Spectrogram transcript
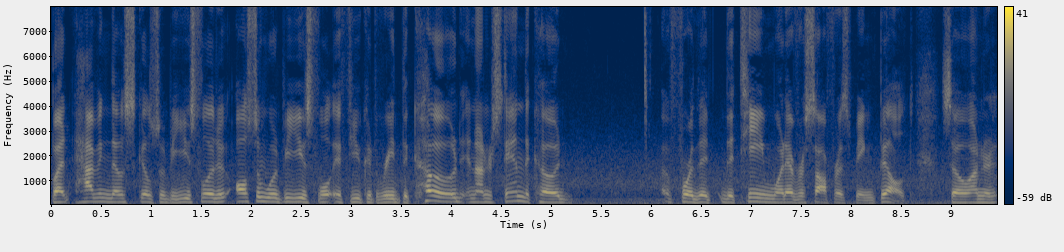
But having those skills would be useful. It also would be useful if you could read the code and understand the code for the, the team whatever software is being built. So under,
